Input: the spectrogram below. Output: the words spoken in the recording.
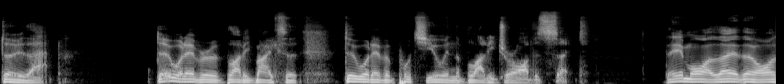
do that. Do whatever bloody makes it. Do whatever puts you in the bloody driver's seat. They're my. They. They. I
